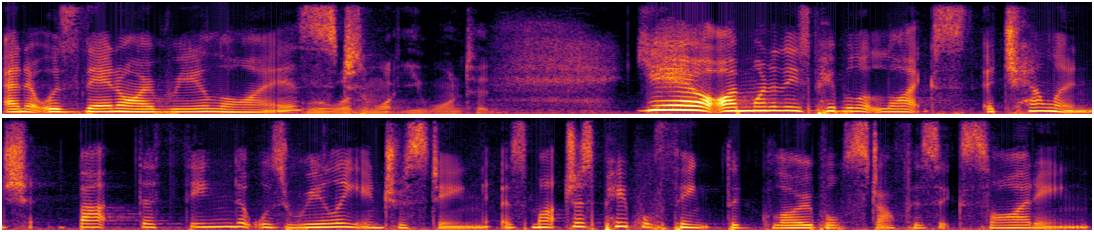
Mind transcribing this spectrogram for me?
And it was then I Well, it wasn't what you wanted. yeah, I'm one of these people that likes a challenge. But the thing that was really interesting, as much as people think the global stuff is exciting,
